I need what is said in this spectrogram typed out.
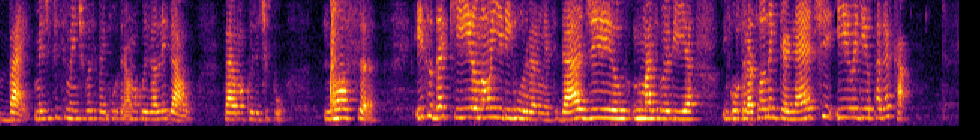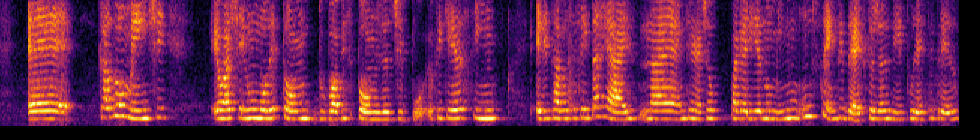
Vai, mas dificilmente você vai encontrar uma coisa legal. Vai uma coisa tipo, nossa, isso daqui eu não iria encontrar na minha cidade, eu, no máximo eu iria encontrar só na internet e eu iria pagar cá. É, casualmente, eu achei um moletom do Bob Esponja, tipo, eu fiquei assim, ele tava 60 reais, na internet eu pagaria no mínimo uns 110 que eu já vi por esse preço,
